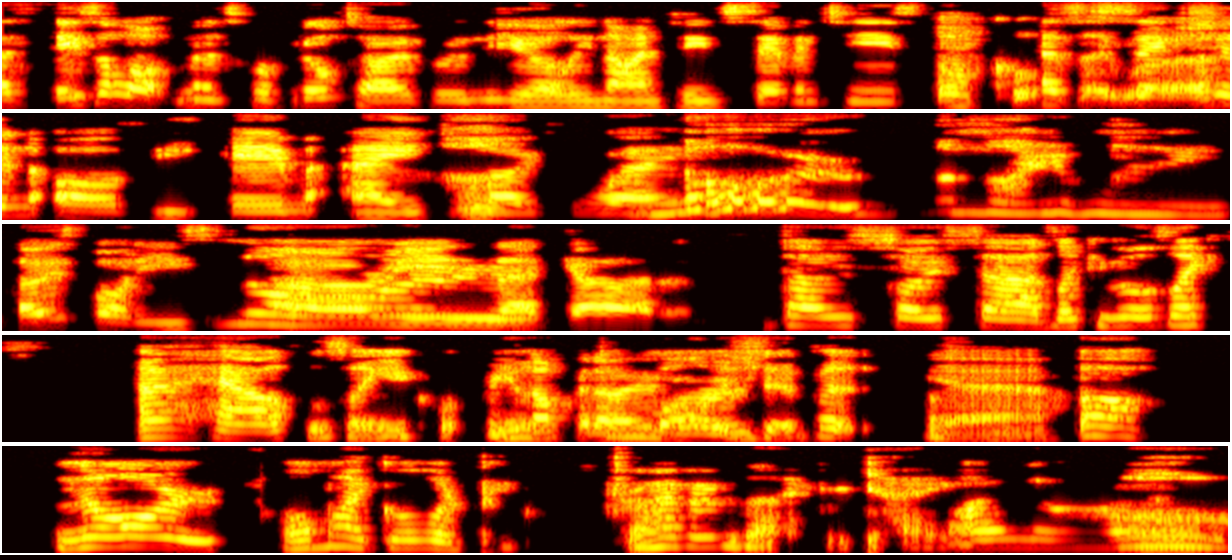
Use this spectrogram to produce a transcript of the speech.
as these allotments were built over in the early 1970s Of course as a they were. section of the M8 motorway. No! The motorway. Those bodies No. are in that garden. That is so sad. Like, if it was like a house or something, you could be Knock like, it over. demolish it, but Yeah, oh, no. Oh my god, people drive over that every day. I know. Oh,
